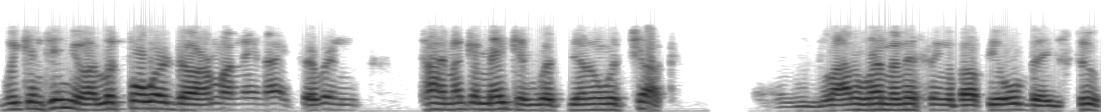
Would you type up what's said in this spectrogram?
we continue. I look forward to our Monday nights every time I can make it with dinner with Chuck. And a lot of reminiscing about the old days too.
